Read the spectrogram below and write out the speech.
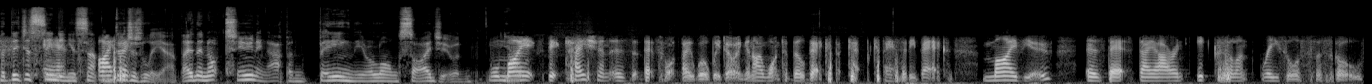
But they're just sending And you something I think- digitally, aren't they? They're not turning up and being there alongside you. And Well, you my know, expectation is that that's what they will be doing, and I want to build that cap- cap- capacity back. My view is that they are an excellent resource for schools,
